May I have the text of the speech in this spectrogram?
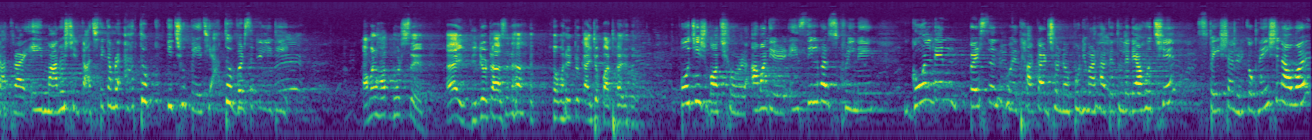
যাত্রা এই মানুষটির কাছ থেকে আমরা এত কিছু পেয়েছি এত ভার্সাটিলিটি আমার হাত ধরছে। এই ভিডিওটা আছে না? আমার একটু কাইটা পাঠায় পঁচিশ বছর আমাদের এই সিলভার স্ক্রিনে গোল্ডেন পার্সন হয়ে থাকার জন্য পূর্ণিমার হাতে তুলে দেওয়া হচ্ছে special recognition award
